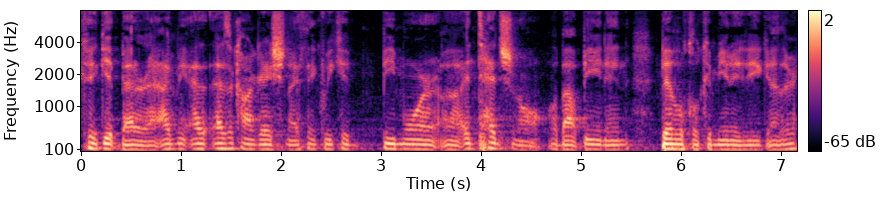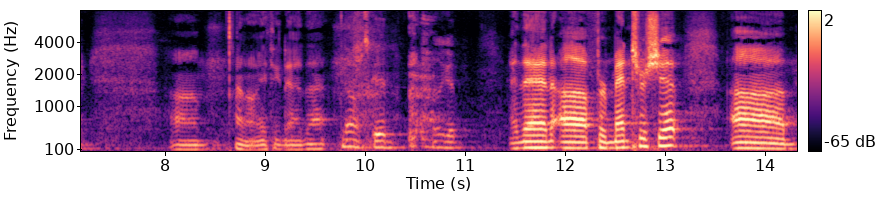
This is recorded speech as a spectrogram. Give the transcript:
could get better at. I mean, as, as a congregation, I think we could be more uh, intentional about being in biblical community together. Um, I don't know anything to add to that. No, it's good. Really good. And then uh, for mentorship, um,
